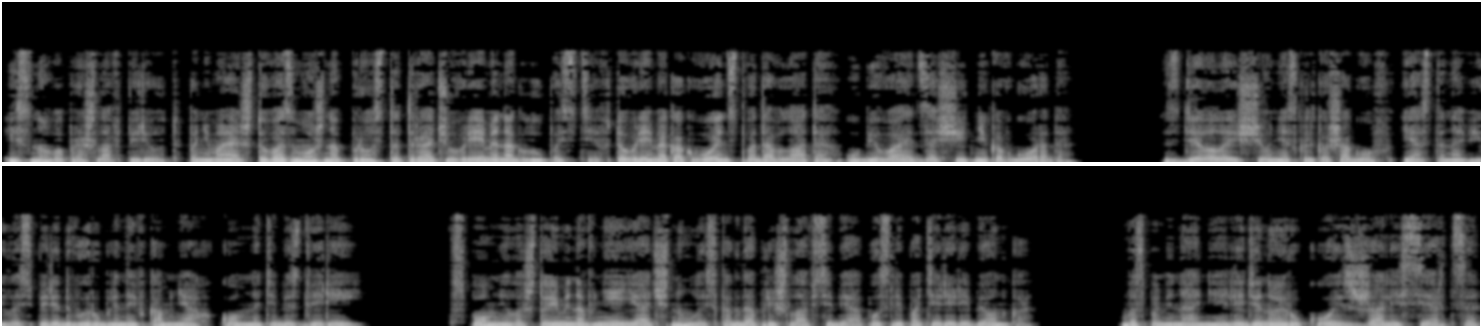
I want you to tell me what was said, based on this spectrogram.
И снова прошла вперед, понимая, что, возможно, просто трачу время на глупости, в то время как воинство Давлата убивает защитников города. Сделала еще несколько шагов и остановилась перед вырубленной в камнях комнате без дверей. Вспомнила, что именно в ней я очнулась, когда пришла в себя после потери ребенка. Воспоминания ледяной рукой сжали сердце,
